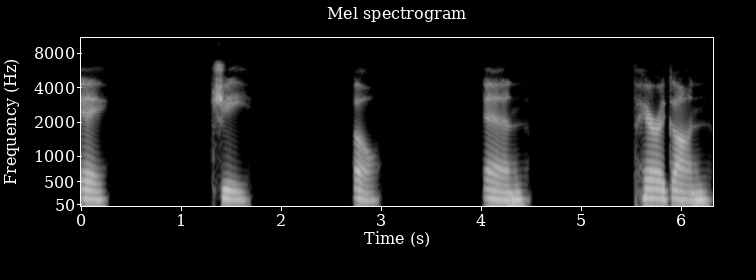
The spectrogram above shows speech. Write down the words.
A G O N Paragon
